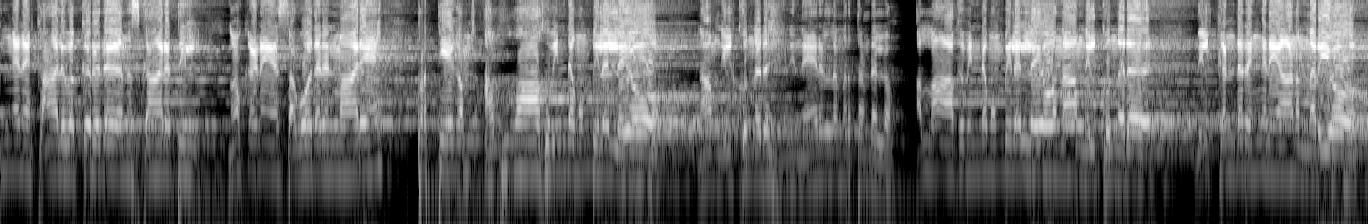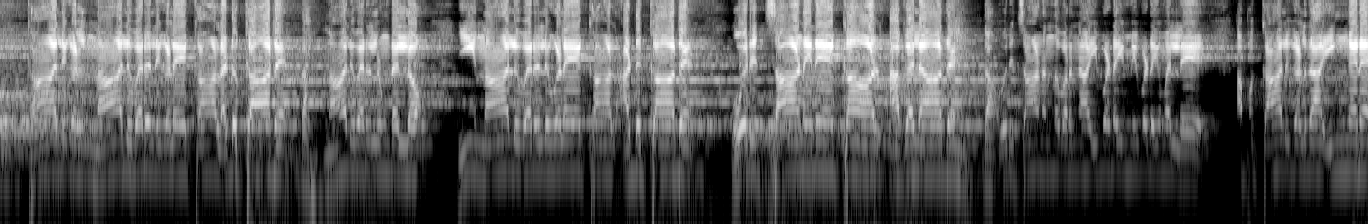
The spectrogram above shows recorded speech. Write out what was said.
ഇങ്ങനെ കാൽ വെക്കരുത് നിസ്കാരത്തിൽ. നോക്കണേ സഹോദരന്മാരെ പ്രത്യേകം അള്ളാഹുവിന്റെ മുമ്പിലല്ലയോ നാം നിൽക്കുന്നത്? ഇനി നേരെയുള്ള നിർത്തണ്ടല്ലോ അള്ളാഹുവിന്റെ മുമ്പിലല്ലയോ നാം നിൽക്കുന്നത്? നിൽക്കേണ്ടത് എങ്ങനെയാണെന്നറിയോ കാലുകൾ നാല് വിരലുകളേക്കാൾ അടുക്കാതെ നാല് വിരലുണ്ടല്ലോ. ഈ നാല് വിരലുകളേക്കാൾ അടുക്കാതെ ഒരു ചാണിനേക്കാൾ അകലാതെ ഒരു ചാണെന്ന് പറഞ്ഞാൽ ഇവിടെയും ഇവിടെയും അല്ലേ അപ്പൊ കാലുകൾ ദാ ഇങ്ങനെ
